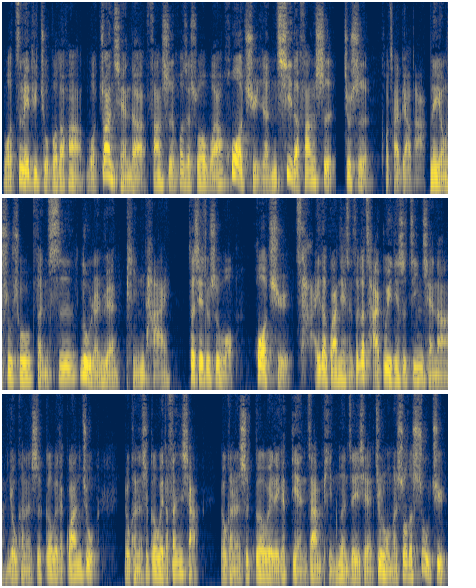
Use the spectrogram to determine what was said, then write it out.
我自媒体主播的话，我赚钱的方式或者说我要获取人气的方式，就是口才表达、内容输出、粉丝、路人缘、平台，这些就是我获取财的关键词。这个财不一定是金钱啊，有可能是各位的关注。有可能是各位的分享，有可能是各位的一个点赞、评论，这一些就是我们说的数据，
